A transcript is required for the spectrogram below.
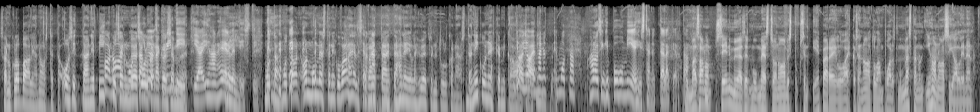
saanut globaalia nostetta osittain ja pikkusen myös ulkonäköisen myötä. ihan helvetisti. Niin. mutta, mutta on, on mun mielestä niin kuin valheellista väittää, että hän ei ole hyötynyt ulkonäöstä, niin kuin ehkä mikä on. Joo, joo, mä nyt, mutta mä haluaisinkin puhua miehistä nyt tällä kertaa. Mä sanon sen myös, että mun mielestä se on aavistuksen epäreilua ehkä sen Aatolan puolesta. Mun mielestä hän on ihan asiallinen –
